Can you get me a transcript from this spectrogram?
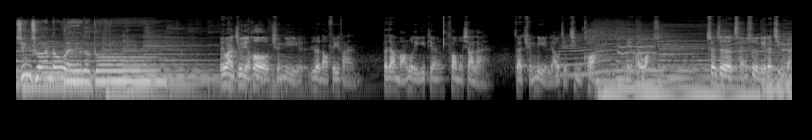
青春都喂了狗。每晚九点后，群里热闹非凡，大家忙碌的一天放纵下来，在群里了解近况，缅怀往事，甚至城市离得近的，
